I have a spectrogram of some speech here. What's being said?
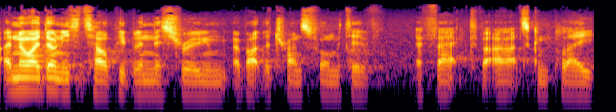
I know I don't need to tell people in this room about the transformative effect that arts can play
